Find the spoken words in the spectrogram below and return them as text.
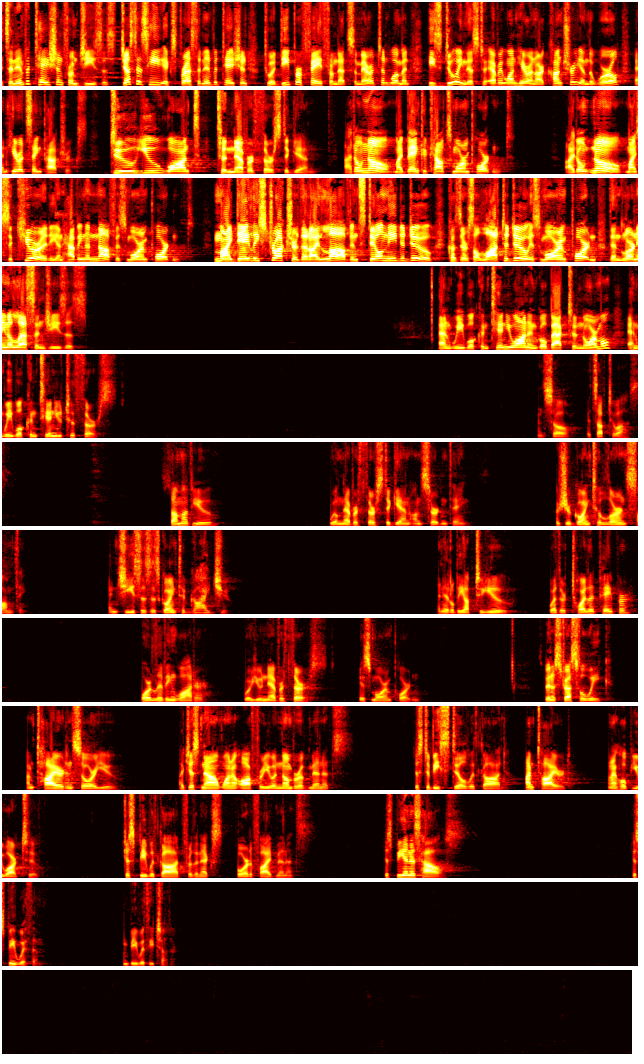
It's an invitation from Jesus. Just as he expressed an invitation to a deeper faith from that Samaritan woman, he's doing this to everyone here in our country and the world and here at St. Patrick's. Do you want to never thirst again? I don't know. My bank account's more important. I don't know. My security and having enough is more important. My daily structure that I loved and still need to do, because there's a lot to do, is more important than learning a lesson, Jesus. And we will continue on and go back to normal, and we will continue to thirst. And so it's up to us. Some of you will never thirst again on certain things because you're going to learn something. And Jesus is going to guide you. And it'll be up to you whether toilet paper or living water where you never thirst is more important. It's been a stressful week. I'm tired, and so are you. I just now want to offer you a number of minutes just to be still with God. I'm tired, and I hope you are too. Just be with God for the next four to five minutes. Just be in His house. Just be with them and be with each other.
